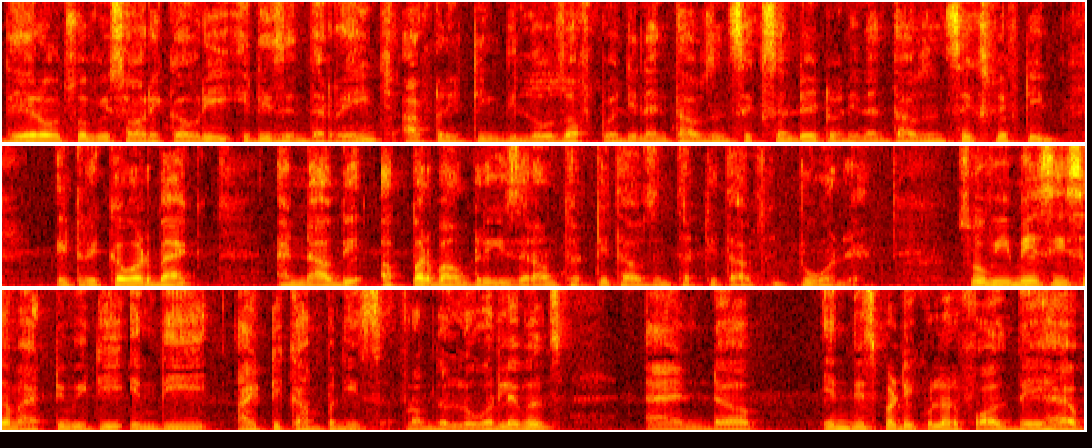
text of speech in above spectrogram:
there also we saw recovery. It is in the range after hitting the lows of 29,600, 29,650. It recovered back and now the upper boundary is around 30,000, 30,200. So we may see some activity in the IT companies from the lower levels and uh, in this particular fall they have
